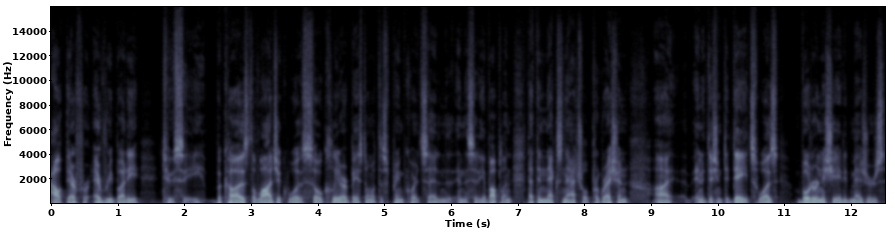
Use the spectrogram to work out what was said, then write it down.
out there for everybody to see because the logic was so clear based on what the Supreme Court said in the, in the city of Upland that the next natural progression, uh, in addition to dates, was voter initiated measures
